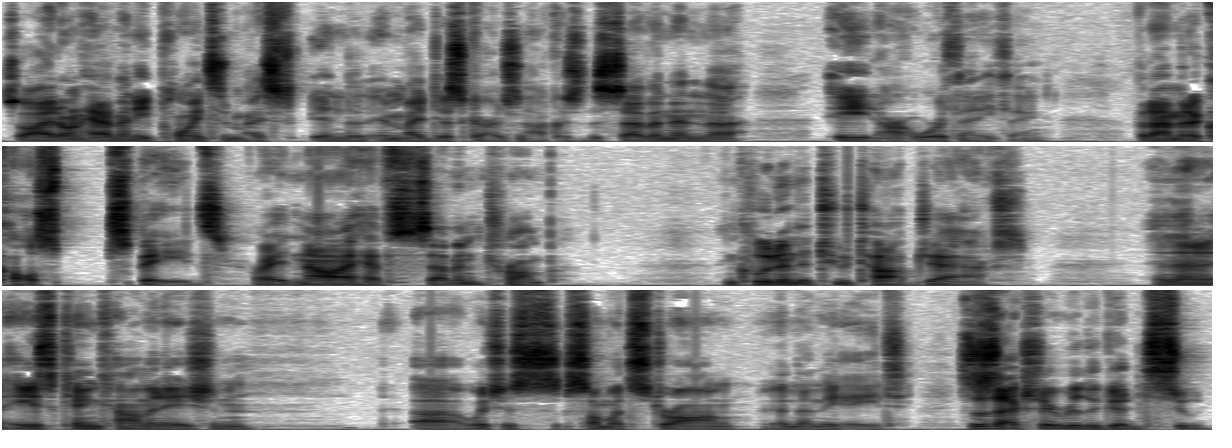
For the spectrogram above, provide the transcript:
So I don't have any points in my in the in my discards now cuz the 7 and the 8 aren't worth anything. But I'm going to call spades, right? Now I have 7 trump including the two top jacks, and then an ace king combination, uh, which is somewhat strong, and then the eight. This is actually a really good suit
